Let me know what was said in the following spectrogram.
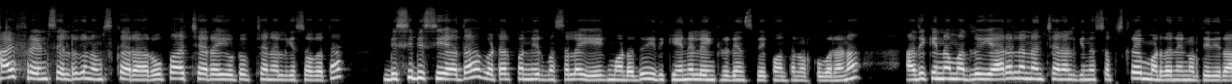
ಹಾಯ್ ಫ್ರೆಂಡ್ಸ್ ಎಲ್ರಿಗೂ ನಮಸ್ಕಾರ. ರೂಪಾಚಾರ ಯೂಟ್ಯೂಬ್ ಚಾನಲ್ಗೆ ಸ್ವಾಗತ. ಬಿಸಿ ಬಿಸಿಯಾದ ಬಟರ್ ಪನ್ನೀರ್ ಮಸಾಲ ಹೇಗೆ ಮಾಡೋದು, ಇದಕ್ಕೆ ಏನೆಲ್ಲ ಇಂಗ್ರೀಡಿಯೆಂಟ್ಸ್ ಬೇಕು ಅಂತ ನೋಡ್ಕೊ ಬರೋಣ. ಅದಕ್ಕಿಂತ ಮೊದಲು ಯಾರೆಲ್ಲ ನನ್ನ ಚಾನಲ್ಗಿನ್ನ ಸಬ್ಸ್ಕ್ರೈಬ್ ಮಾಡ್ದಾನೆ ನೋಡ್ತಿದ್ದೀರಾ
